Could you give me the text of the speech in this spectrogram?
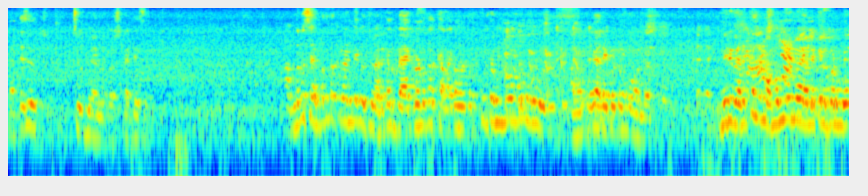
కట్టేసి చూపించండి ఫస్ట్ కట్టేసి అందరూ సెంటర్లో రండి కొంచెం వెనకాల బ్యాక్గ్రౌండ్ కలగా ఉంటుంది. కుటుంబం వెనక గారి కుటుంబం అన్నారు మీరు వెనకాల మా మమ్మీ మేము వెనకాల వెళ్ళిపోండి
